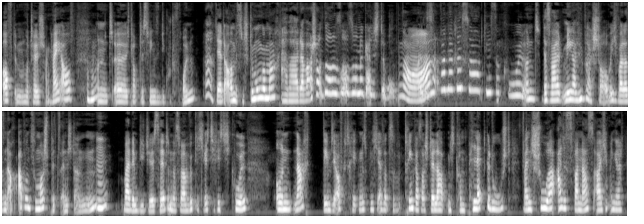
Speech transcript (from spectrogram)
oft im Hotel Shanghai auf. Mhm. Und äh, ich glaube, deswegen sind die gute Freunde. Ah. Der hat da auch ein bisschen Stimmung gemacht. Aber da war schon so, so, so eine geile Stimmung. Das ist aber Larissa und die ist so cool. Und das war halt mega hyperstaubig, weil da sind auch ab und zu Moshpits entstanden Mhm. bei dem DJ-Set. Und das war wirklich richtig, richtig cool. Und nachdem sie aufgetreten ist, bin ich erstmal zur Trinkwasserstelle, habe mich komplett geduscht. Meine Schuhe, alles war nass. Aber ich habe mir gedacht,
